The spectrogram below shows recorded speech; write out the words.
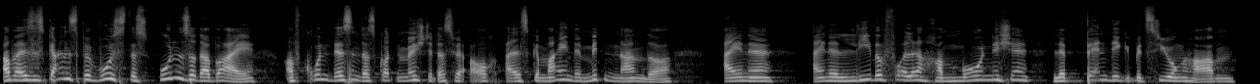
Aber es ist ganz bewusst, dass unser dabei, aufgrund dessen, dass Gott möchte, dass wir auch als Gemeinde miteinander eine, eine liebevolle, harmonische, lebendige Beziehung haben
